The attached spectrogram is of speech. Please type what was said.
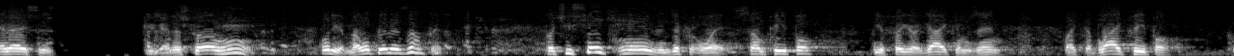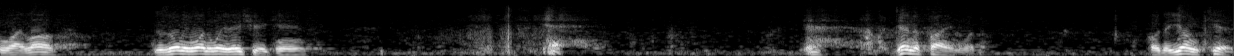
And I says, "You got a strong hand. What are you melted or something?" But you shake hands in different ways. Some people, you figure a guy comes in, like the black people, who I love. There's only one way they shake hands. Yeah. Yeah. I'm identifying with them. Or the young kid,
